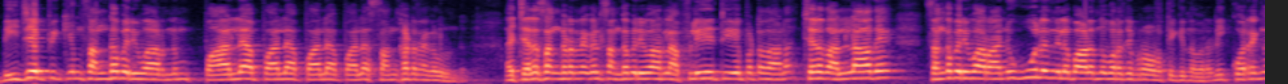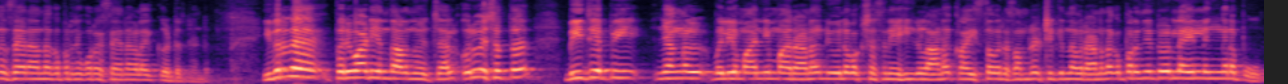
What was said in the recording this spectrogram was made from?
ബി ജെ പിക്കും സംഘപരിവാറിനും പല പല പല പല സംഘടനകളുണ്ട്. ചില സംഘടനകൾ സംഘപരിവാറിൽ അഫിലിയേറ്റ് ചെയ്യപ്പെട്ടതാണ്. ചിലതല്ലാതെ സംഘപരിവാർ അനുകൂല നിലപാടെന്ന് പറഞ്ഞ് പ്രവർത്തിക്കുന്നവരാണ്. ഈ കുരങ്ങ് സേന എന്നൊക്കെ പറഞ്ഞ് കുറേ സേനകളെ കേട്ടിട്ടുണ്ട്. ഇവരുടെ പരിപാടി എന്താണെന്ന് വെച്ചാൽ ഒരു വശത്ത് ബി ജെ പി ഞങ്ങൾ വലിയ മാന്യന്മാരാണ് ന്യൂനപക്ഷ സ്നേഹികളാണ് ക്രൈസ്തവരെ സംരക്ഷിക്കുന്നവരാണെന്നൊക്കെ പറഞ്ഞിട്ട് ഒരു ലൈനിൽ ഇങ്ങനെ പോകും.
